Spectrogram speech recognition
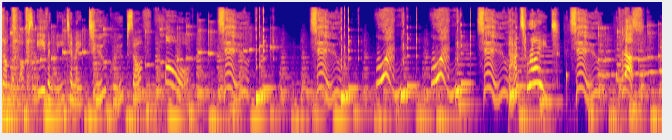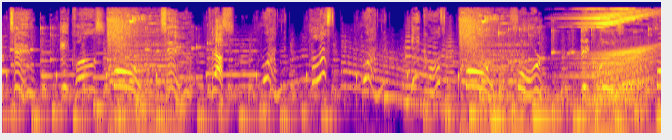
Number blocks evenly to make two groups of four. Two, two, One, one, two, That's right! two, plus two, equals four. Two, plus one, plus one equals four. Four, equals four.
